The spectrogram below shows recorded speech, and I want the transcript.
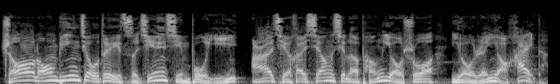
周龙斌就对此坚信不疑，而且还相信了朋友说有人要害他，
